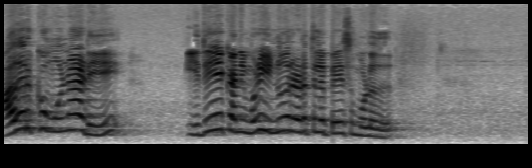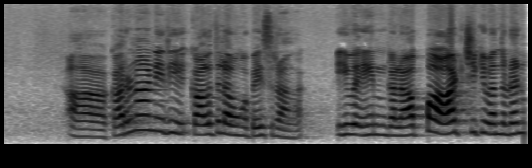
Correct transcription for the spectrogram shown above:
அதற்கு முன்னாடி இதே கனிமொழி இன்னொரு இடத்துல பேசும் பொழுது கருணாநிதி காலத்தில் அவங்க பேசுகிறாங்க இவ எங்கள் அப்பா ஆட்சிக்கு வந்தவுடன்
